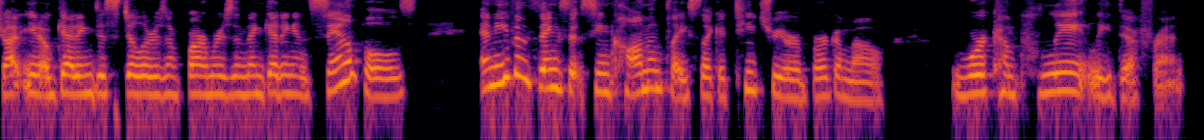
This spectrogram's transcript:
try, you know getting distillers and farmers and then getting in samples and even things that seem commonplace like a tea tree or a bergamot were completely different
